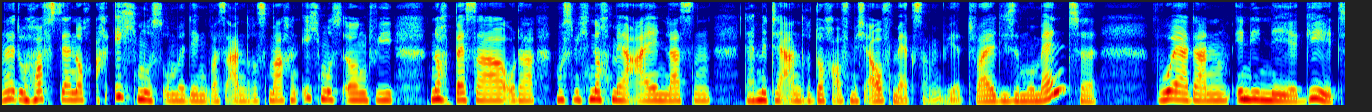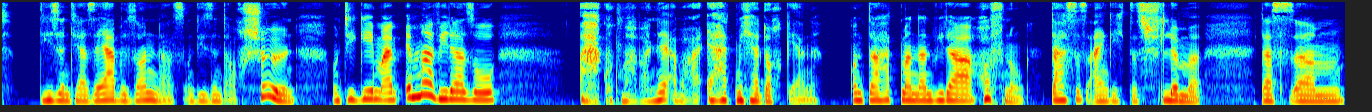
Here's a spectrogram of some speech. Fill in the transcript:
Ne, du hoffst ja noch, ach, ich muss unbedingt was anderes machen, ich muss irgendwie noch besser oder muss mich noch mehr einlassen, damit der andere doch auf mich aufmerksam wird. Weil diese Momente, wo er dann in die Nähe geht, die sind ja sehr besonders und die sind auch schön und die geben einem immer wieder so, ach, guck mal, aber ne, aber er hat mich ja doch gerne. Und da hat man dann wieder Hoffnung. Das ist eigentlich das Schlimme, dass ähm,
